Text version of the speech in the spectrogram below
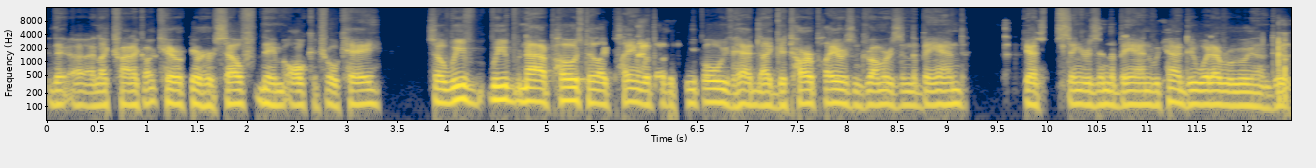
the uh, electronic character herself named All Control K. So we've we've not opposed to like playing with other people. We've had like guitar players and drummers in the band, guest singers in the band. We kind of do whatever we're gonna do.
